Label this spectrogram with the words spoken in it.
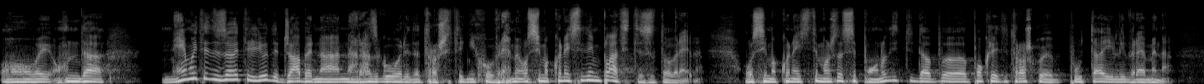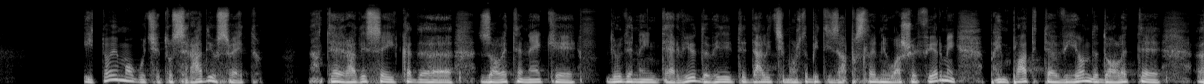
ovaj, onda nemojte da zovete ljude džabe na, na razgovore da trošite njihovo vreme, osim ako nećete da im platite za to vreme. Osim ako nećete možda da se ponuditi da pokrijete troškove puta ili vremena. I to je moguće, to se radi u svetu. Znate, radi se i kad uh, zovete neke ljude na intervju da vidite da li će možda biti zaposleni u vašoj firmi, pa im platite avion da dolete uh,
